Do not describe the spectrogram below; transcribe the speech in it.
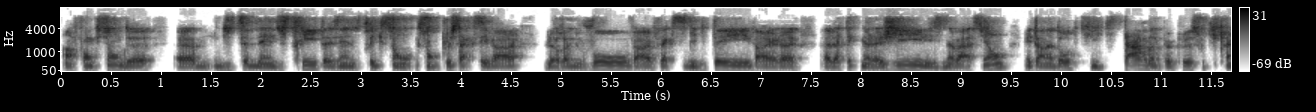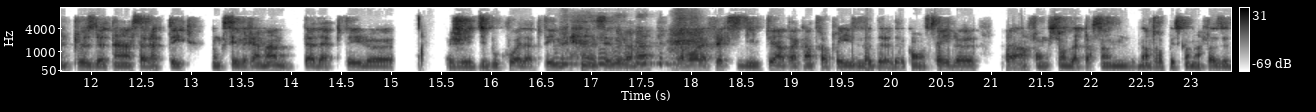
en, fonction de, euh, du type d'industrie. Tu des industries qui sont, qui sont plus axées vers le renouveau, vers la flexibilité, vers euh, la technologie, les innovations, et tu en as d'autres qui, tardent un peu plus ou qui prennent plus de temps à s'adapter. Donc, c'est vraiment d'adapter, là. J'ai dit beaucoup adapter, mais c'est vraiment d'avoir la flexibilité en tant qu'entreprise de, conseil là, euh, en fonction de la personne, de l'entreprise qu'on en face de.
